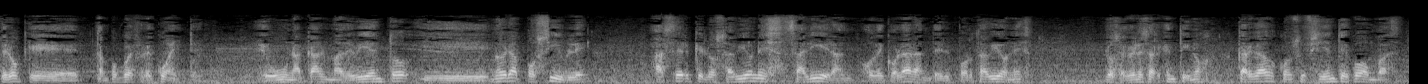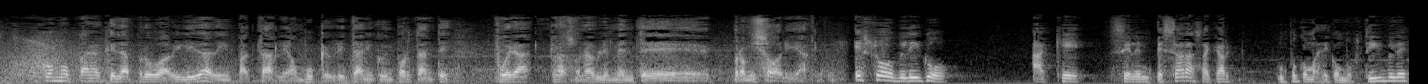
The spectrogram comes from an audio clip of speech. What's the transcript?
pero que tampoco es frecuente. Hubo una calma de viento y no era posible hacer que los aviones salieran o decolaran del portaaviones, los aviones argentinos, cargados con suficientes bombas como para que la probabilidad de impactarle a un buque británico importante fuera razonablemente promisoria. Eso obligó a que se le empezara a sacar un poco más de combustible,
